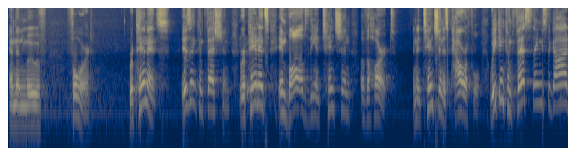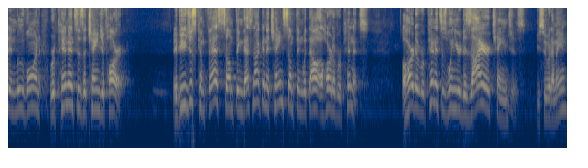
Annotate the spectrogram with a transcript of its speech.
and then move forward. Repentance isn't confession. Repentance involves the intention of the heart. And intention is powerful. We can confess things to God and move on. Repentance is a change of heart. If you just confess something, that's not going to change something without a heart of repentance. A heart of repentance is when your desire changes. You see what I mean?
